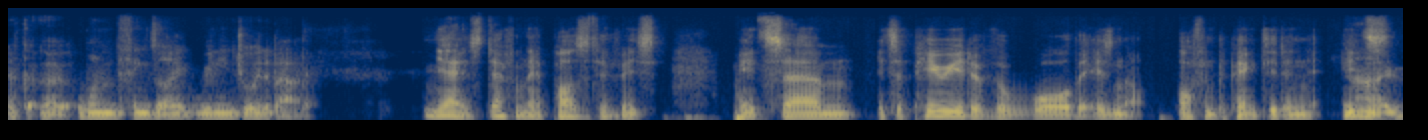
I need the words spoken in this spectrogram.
Uh, One of the things I really enjoyed about it. Yeah, it's definitely a positive. It's it's um it's a period of the war that isn't often depicted and it's No.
